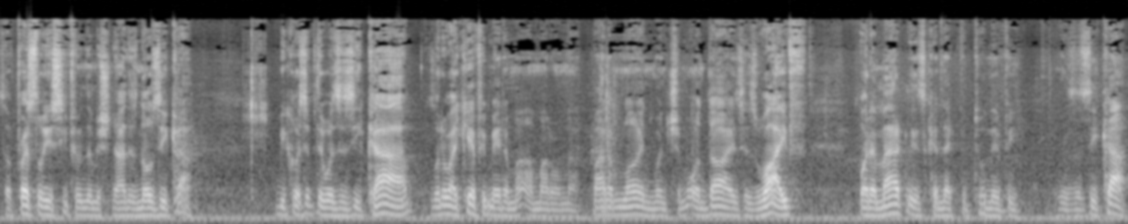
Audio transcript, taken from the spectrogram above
So first of all, you see from the Mishnah, there's no zika, Because if there was a zika, what do I care if he made a ma'amar or not? Bottom line, when Shimon dies, his wife automatically is connected to Levi. There's a zikah.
